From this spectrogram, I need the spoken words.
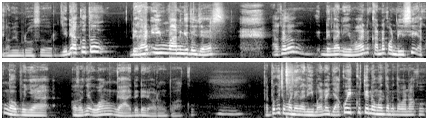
ngambil brosur. Jadi aku tuh dengan iman gitu Jess. Aku tuh dengan iman karena kondisi aku nggak punya maksudnya uang nggak ada dari orang tua aku. Tapi aku cuma dengan iman aja. Aku ikutin dengan teman-teman aku.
